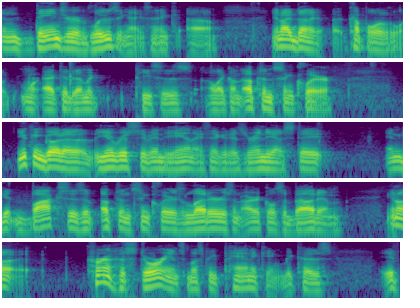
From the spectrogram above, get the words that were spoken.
in danger of losing, I think. Uh, you know, I've done a, a couple of more academic pieces, uh, like on Upton Sinclair. You can go to the University of Indiana, I think it is, or Indiana State, and get boxes of Upton Sinclair's letters and articles about him. You know, current historians must be panicking because if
